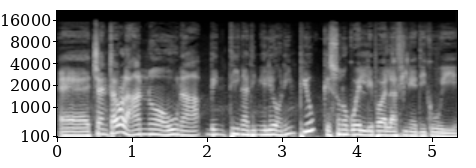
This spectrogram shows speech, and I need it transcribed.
eh, 100 euro l'anno una ventina di milioni in più, che sono quelli poi alla fine di cui,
